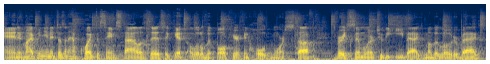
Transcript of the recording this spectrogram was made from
and in my opinion, it doesn't have quite the same style as this. It gets a little bit bulkier, it can hold more stuff. It's very similar to the eBags mother loader bags.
